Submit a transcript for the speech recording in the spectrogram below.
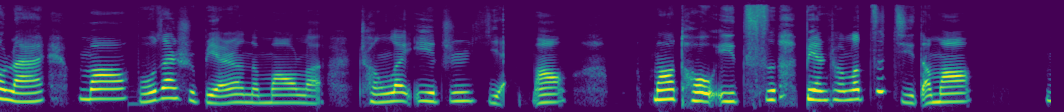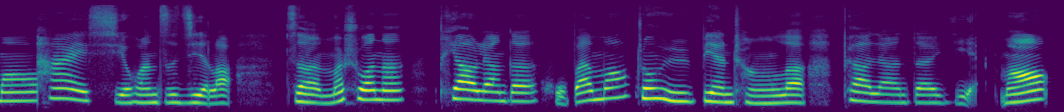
后来，猫不再是别人的猫了，成了一只野猫。猫头一次变成了自己的猫。猫太喜欢自己了，怎么说呢？漂亮的虎斑猫终于变成了漂亮的野猫。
